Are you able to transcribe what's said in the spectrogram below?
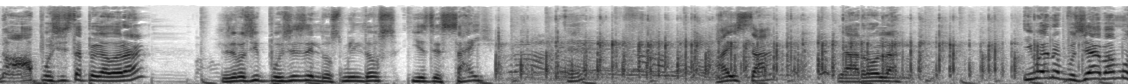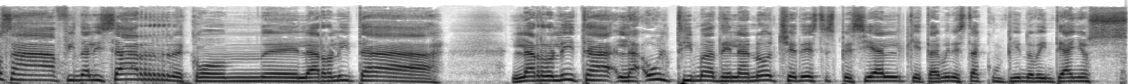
no, pues esta pegadora, les voy a decir, pues es del 2002 y es de Sai. ¿eh? Ahí está, la rola. Y bueno, pues ya vamos a finalizar con eh, la rolita la rolita, la última de la noche de este especial que también está cumpliendo 20 años.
